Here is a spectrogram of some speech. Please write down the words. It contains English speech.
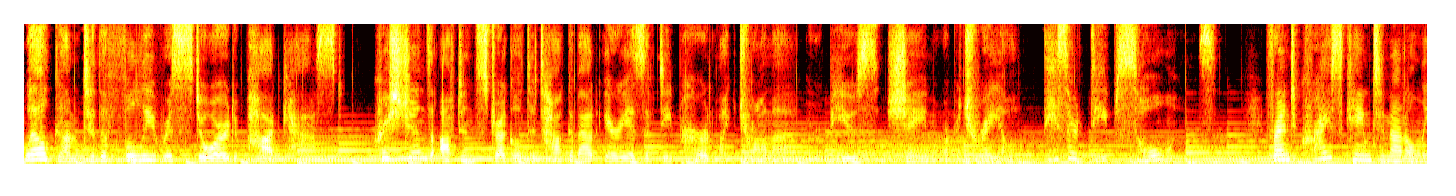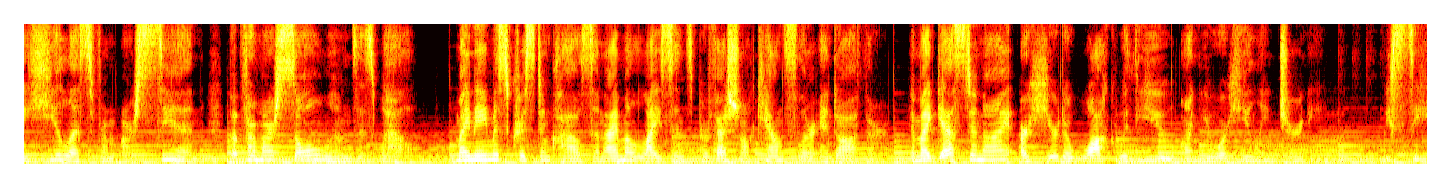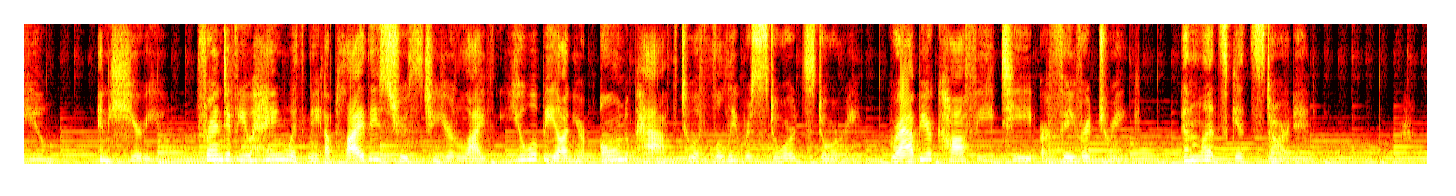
Welcome to the Fully Restored podcast. Christians often struggle to talk about areas of deep hurt like trauma or abuse, shame, or betrayal. These are deep soul wounds. Friend, Christ came to not only heal us from our sin, but from our soul wounds as well. My name is Kristen Klaus, and I'm a licensed professional counselor and author. And my guest and I are here to walk with you on your healing journey. We see you and hear you. Friend, if you hang with me, apply these truths to your life, you will be on your own path to a fully restored story. Grab your coffee, tea, or favorite drink, and let's get started.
